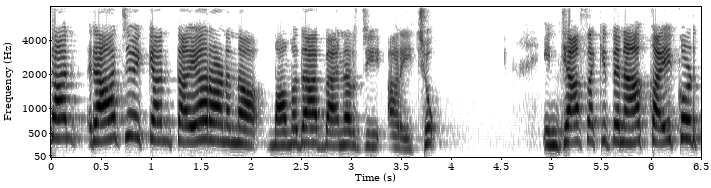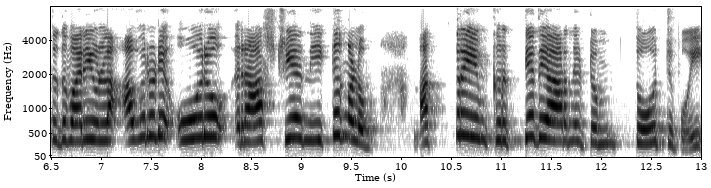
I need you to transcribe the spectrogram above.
താൻ രാജിവെക്കാൻ തയ്യാറാണെന്ന് മമതാ ബാനർജി അറിയിച്ചു. ഇന്ത്യ സഖ്യത്തിന് കൈക്കൊടുത്തത് വരെയുള്ള അവരുടെ ഓരോ രാഷ്ട്രീയ നീക്കങ്ങളും അത്രയും കൃത്യതയാർന്നിട്ടും തോറ്റുപോയി.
